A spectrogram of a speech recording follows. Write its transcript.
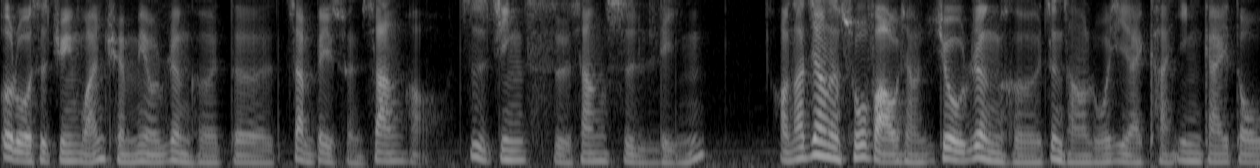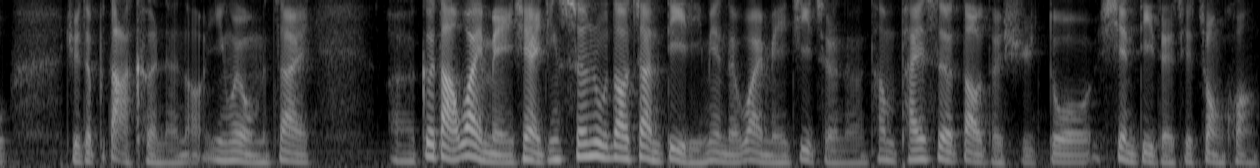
俄罗斯军完全没有任何的战备损伤，哈，至今死伤是零。好，那这样的说法，我想就任何正常的逻辑来看，应该都觉得不大可能哦，因为我们在。呃，各大外媒现在已经深入到战地里面的外媒记者呢，他们拍摄到的许多现地的一些状况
